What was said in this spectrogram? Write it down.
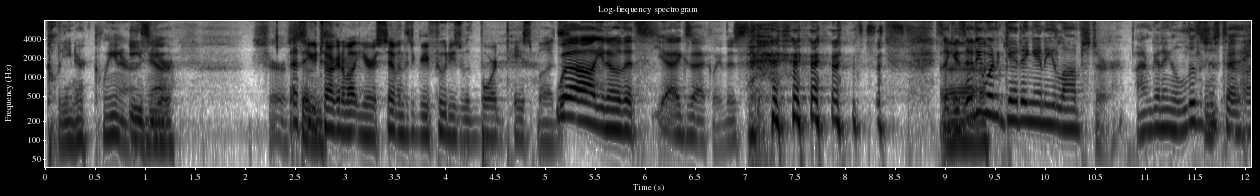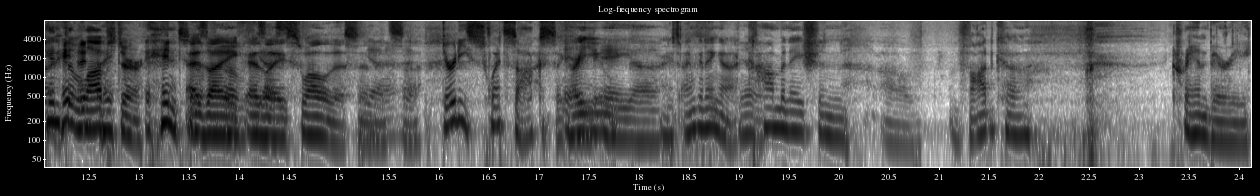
cleaner, Cleaner, easier. Sure. That's you're talking about. Your seventh degree foodies with bored taste buds. Well, you know that's yeah, exactly. There's it's like, is anyone getting any lobster? I'm getting a little, just a hint hint- of a- a- lobster a hint as of- I of- as I swallow this, and yeah, it's. Uh, dirty sweat socks. Like, are you? A, uh, I'm getting a combination of vodka, cranberry,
